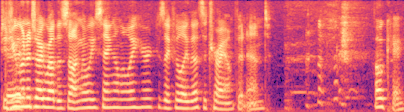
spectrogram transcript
Did you want to talk about the song that we sang on the way here? Because I feel like that's a triumphant end. Okay.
